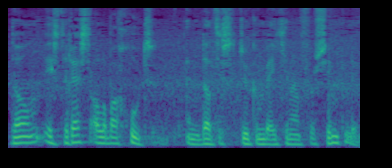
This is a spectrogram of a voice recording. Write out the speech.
dan is de rest allemaal goed. En dat is natuurlijk een beetje een versimpeling.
